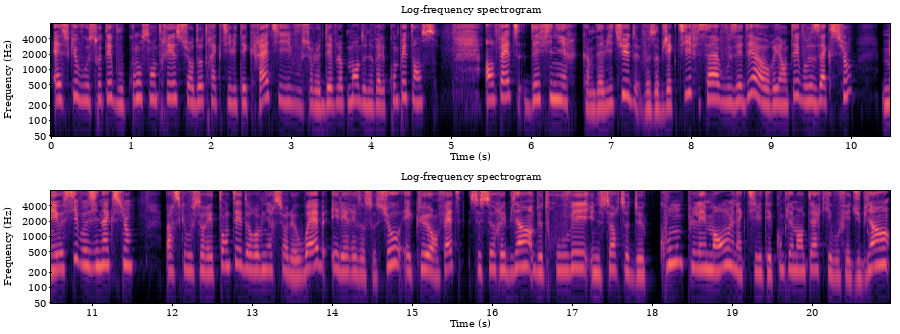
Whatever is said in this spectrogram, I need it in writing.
Est-ce que vous souhaitez vous concentrer sur d'autres activités créatives ou sur le développement de nouvelles compétences? En fait, définir comme d'habitude vos objectifs, ça va vous aider à orienter vos actions mais aussi vos inactions, parce que vous serez tenté de revenir sur le web et les réseaux sociaux et que, en fait, ce serait bien de trouver une sorte de complément, une activité complémentaire qui vous fait du bien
